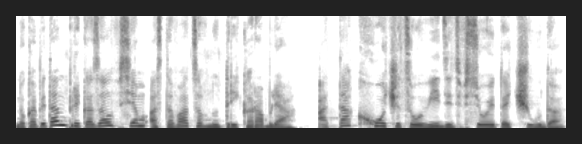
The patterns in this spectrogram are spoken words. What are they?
но капитан приказал всем оставаться внутри корабля. А так хочется увидеть все это чудо.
